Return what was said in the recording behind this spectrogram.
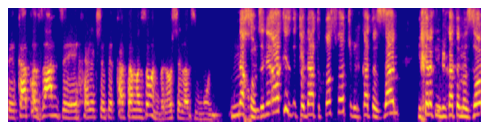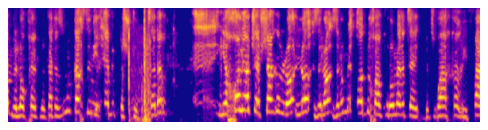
ברכת הזן זה חלק של ברכת המזון ולא של הזימון. נכון, זה נראה כדעת התוספות שברכת הזן היא חלק מברכת המזון ולא חלק מברכת הזימון, כך זה נראה בפשטות, בסדר? אה, יכול להיות שאפשר גם לא, לא, זה לא, זה לא מאוד מחויב, הוא לא אומר את זה בצורה חריפה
